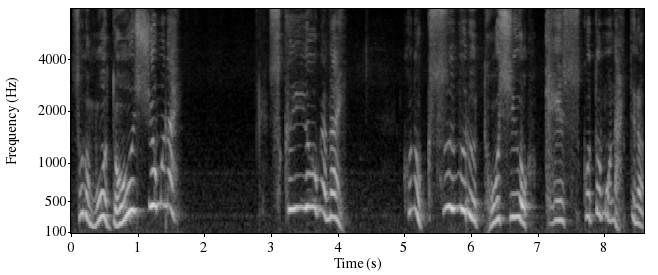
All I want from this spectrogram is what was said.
そのもうどうしようもない。救いようがない。このくすぶる刀身を消すこともないっていうのは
